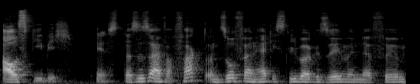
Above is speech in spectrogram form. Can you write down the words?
ausgiebig ist. Das ist einfach Fakt. Insofern hätte ich es lieber gesehen, wenn der Film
